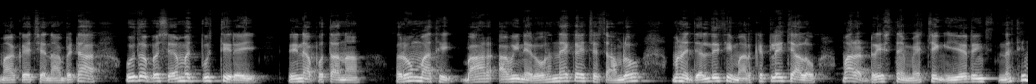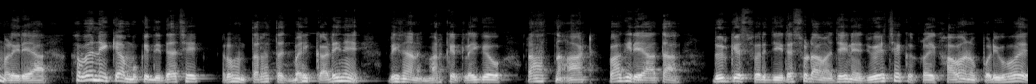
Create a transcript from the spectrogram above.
માં કહે છે, ના બેટા, હું તો બસ એમ જ પૂછતી રહી. રીના પોતાના રૂમમાંથી બહાર આવીને રોહનને કહે છે, સાંભળો, મને જલ્દીથી માર્કેટ લઈ ચાલો. મારા ડ્રેસને મેચિંગ ઇયરિંગ્સ નથી મળી રહ્યા. ખબર નહીં ક્યાં મૂકી દીધા છે. રોહન તરત જ બાઇક કાઢીને રીનાને માર્કેટ લઈ ગયો. રાતના આઠ વાગી રહ્યા હતા. દુર્ગેશ્વરજી રસોડામાં જઈને જુએ છે કે કંઈ ખાવાનું પડ્યું હોય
